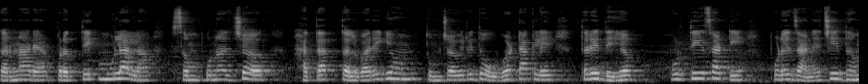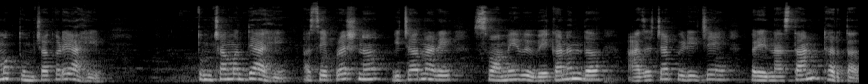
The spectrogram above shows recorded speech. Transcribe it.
करणाऱ्या प्रत्येक मुलाला संपूर्ण जग हातात तलवारी घेऊन तुमच्याविरुद्ध उभं टाकले तरी ध्येयपूर्तीसाठी पुढे जाण्याची धमक तुमच्याकडे आहे. तुमच्यामध्ये आहे असे प्रश्न विचारणारे स्वामी विवेकानंद आजच्या पिढीचे प्रेरणास्थान ठरतात.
